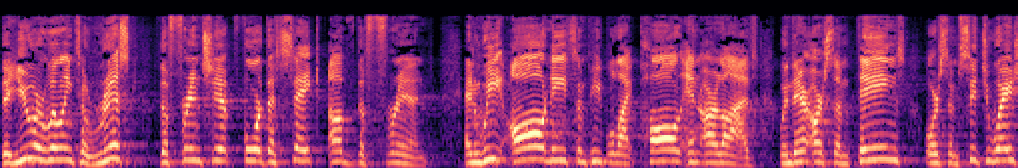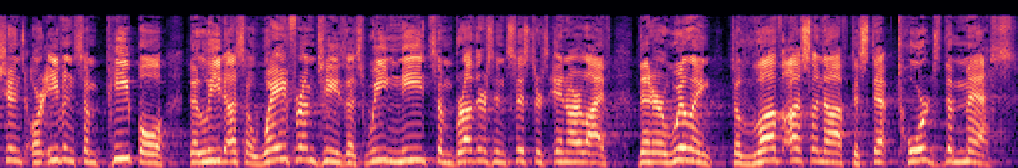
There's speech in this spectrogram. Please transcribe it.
That you are willing to risk the friendship for the sake of the friend. And we all need some people like Paul in our lives when there are some things or some situations or even some people that lead us away from Jesus. We need some brothers and sisters in our life that are willing to love us enough to step towards the mess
